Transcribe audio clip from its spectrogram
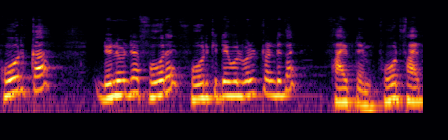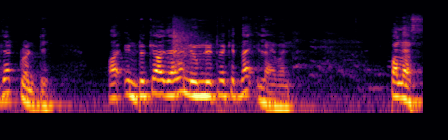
फोर का डिनोमिनेटर फोर है। फोर की टेबल बोलो, ट्वेंटी तक। फाइव टाइम फोर फाइव जा ट्वेंटी और इंटू क्या हो जाएगा? न्यूमिनेटर कितना? इलेवन प्लस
